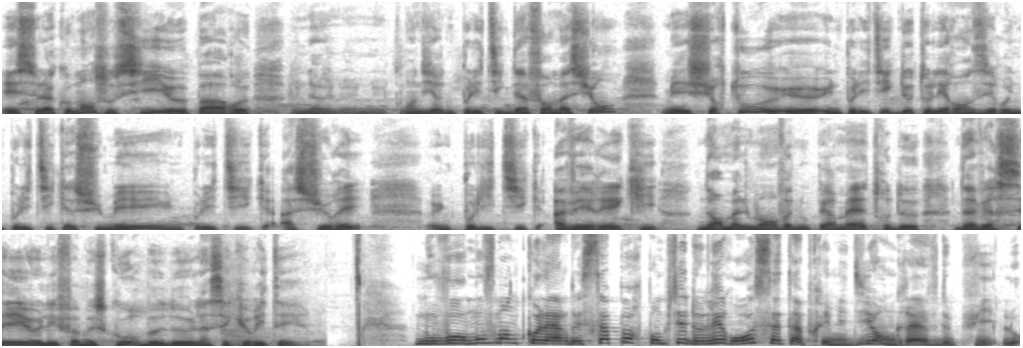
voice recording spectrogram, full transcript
Et cela commence aussi par une, comment dire, une politique d'information mais surtout euh, une politique de tolérance zéro, une politique assumée, une politique assurée, une politique avérée qui, normalement, va nous permettre d'inverser euh, les fameuses courbes de l'insécurité. Nouveau mouvement de colère des sapeurs-pompiers de l'Hérault cet après-midi en grève depuis le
